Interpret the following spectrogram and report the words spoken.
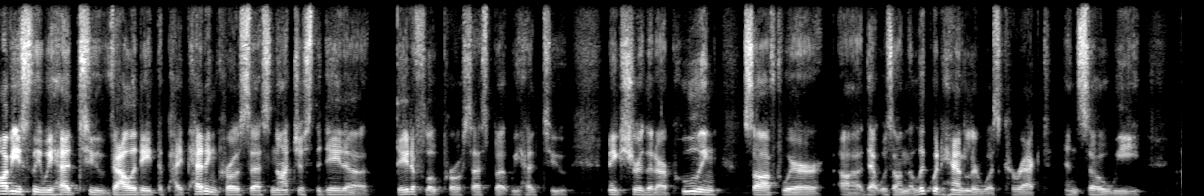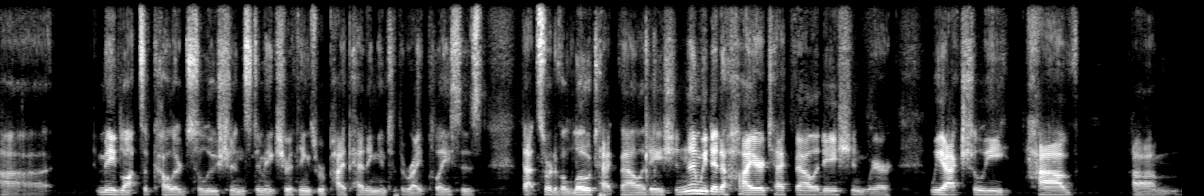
obviously we had to validate the pipetting process, not just the data data flow process, but we had to make sure that our pooling software uh, that was on the liquid handler was correct. And so we uh, made lots of colored solutions to make sure things were pipetting into the right places. That's sort of a low tech validation. And then we did a higher tech validation where we actually have um,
